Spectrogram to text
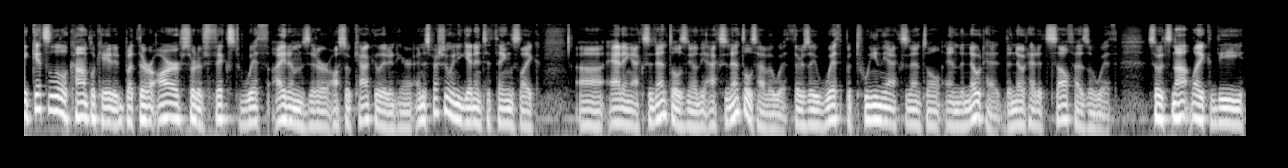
it gets a little complicated, but there are sort of fixed width items that are also calculated here, and especially when you get into things like uh, adding accidentals, you know, the accidentals have a width. There's a width between the accidental and the note head. The note head itself has a width. So it's not like the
